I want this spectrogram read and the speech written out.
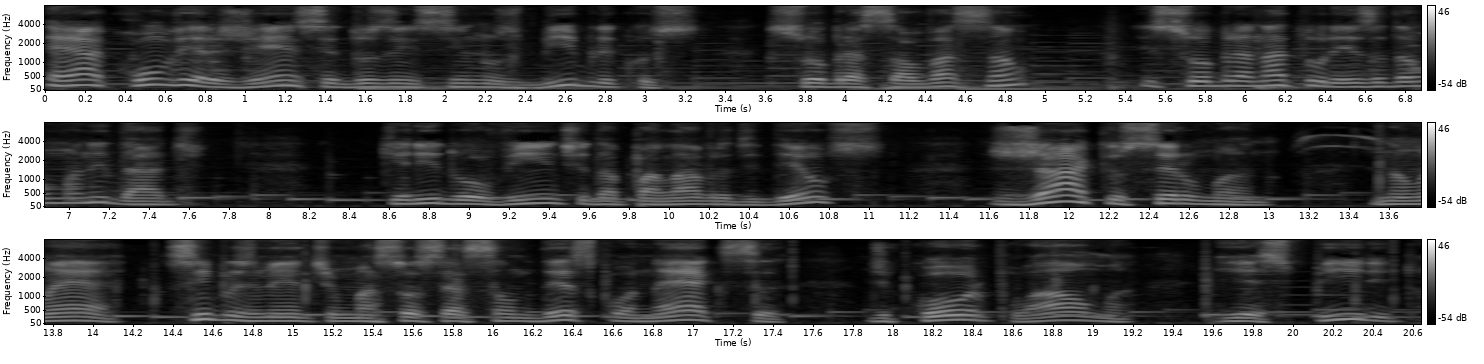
é a convergência dos ensinos bíblicos sobre a salvação e sobre a natureza da humanidade. Querido ouvinte da palavra de Deus, já que o ser humano não é simplesmente uma associação desconexa de corpo, alma e espírito,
